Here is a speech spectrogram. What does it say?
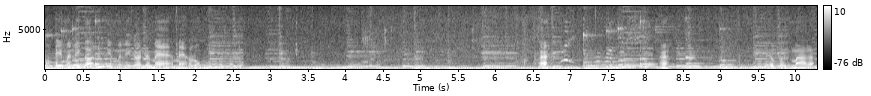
น้องปิมน้องปิมมานี่ก่อนน้องปิมมานี่ก่อนเดี๋ยวแม่แม่เขาลงลงไปก่อนลูกอะ อะเดี๋ยวฝนมาแล้ว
